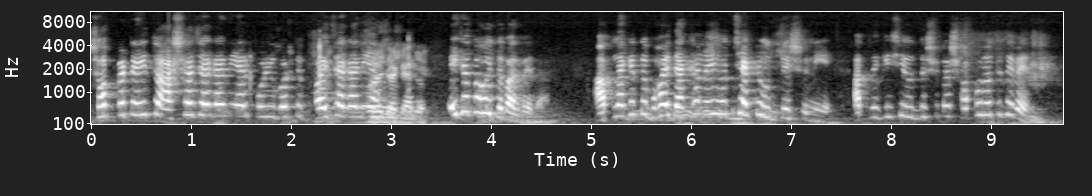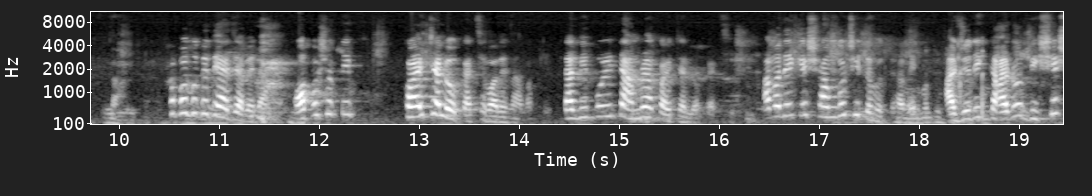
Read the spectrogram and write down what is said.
সবকটাই তো আশা জাগানি আর পরিবর্তে ভয় জাগানি। গেল। এটা তো হইতে পারবে না। আপনাকে তো ভয় দেখানোই হচ্ছে একটা উদ্দেশ্য নিয়ে। আপনি কি সেই উদ্দেশ্যটা সফল হতে দেবেন? সফল হতে দেওয়া যাবে না। অপশক্তি কয়টা লোক আছে বলেন আমাকে? তার বিপরীতে আমরা কয়টা লোক আছি? আমাদেরকে সংগঠিত হতে হবে। আর যদি কারও বিশেষ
